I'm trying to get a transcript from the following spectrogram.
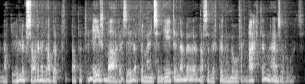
natuurlijk zorgen dat het, dat het leefbaar is, hè, dat de mensen eten hebben, dat ze er kunnen overnachten enzovoort.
